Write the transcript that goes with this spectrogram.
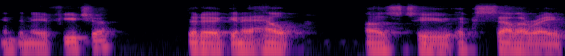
in the near future that are going to help us to accelerate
